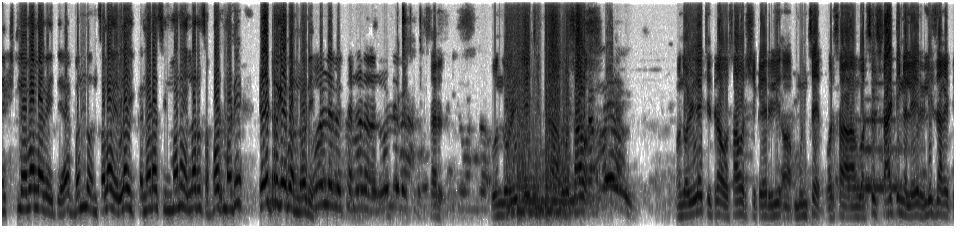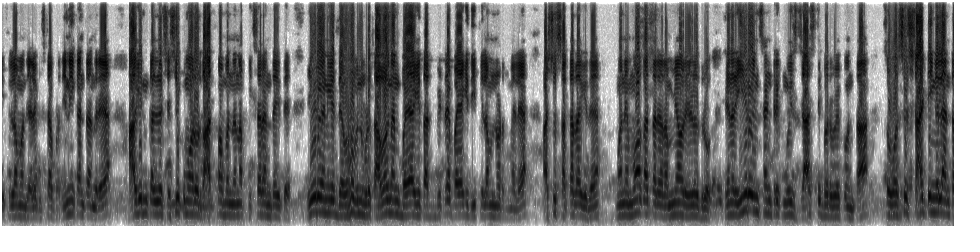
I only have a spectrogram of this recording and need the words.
ನೆಕ್ಸ್ಟ್ ಲೆವೆಲ್ ಆಗೈತೆ. ಬಂದು ಒಂದ್ಸಲ ಎಲ್ಲ ಈ ಕನ್ನಡ ಸಿನಿಮಾನ ಎಲ್ಲರೂ ಸಪೋರ್ಟ್ ಮಾಡಿ ಥಿಯೇಟರ್ಗೆ ಬಂದು ನೋಡಿ. ಸರ್ ಒಂದೊಳ್ಳೆ ಚಿತ್ರ ಹೊಸ ಒಂದೊಳ್ಳೆ ಚಿತ್ರ ಹೊಸ ವರ್ಷಕ್ಕೆ ಮುಂಚೆ, ವರ್ಷ, ವರ್ಷದ ಸ್ಟಾರ್ಟಿಂಗ್ ಅಲ್ಲಿ ರಿಲೀಸ್ ಆಗೈತಿ ಫಿಲಮ್ ಅಂತ ಹೇಳಕ್ ಇಷ್ಟಪಡ್ತೀನಿ. ಏನಕ್ಕಂತಂದ್ರೆ, ಆಗಿನ ಕಾಲದಲ್ಲಿ ಶಶಿಕುಮಾರ್ ಅವ್ರದ್ದು ಆತ್ಮ ಬಂಧನ ಪಿಕ್ಚರ್ ಅಂತ ಐತೆ. ಹೀರೋಯಿನ್ಗೆ ದೆವ್ವ ಬಂದ್ಬಿಡುತ್ತೆ. ಅವಾಗ ನಂಗೆ ಭಯ ಆಗಿತ್ತು. ಅದ್ ಬಿಟ್ರೆ ಭಯ ಆಗಿದೆ ಈ ಫಿಲಮ್ ನೋಡಿದ್ಮೇಲೆ ಅಷ್ಟು ಸಕ್ಕತ್ತಾಗಿದೆ ಮೊನ್ನೆ ಮೋಕಾತರ ರಮ್ಯಾ ಅವ್ರು ಹೇಳಿದ್ರು, ಏನಾದ್ರು ಹೀರೋಯಿನ್ ಸೆಂಟ್ರಿಕ್ ಮೂವೀಸ್ ಜಾಸ್ತಿ ಬರಬೇಕು ಅಂತ. ಸೊ ವರ್ಷದ ಸ್ಟಾರ್ಟಿಂಗ್ ಅಲ್ಲಿ ಅಂತ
